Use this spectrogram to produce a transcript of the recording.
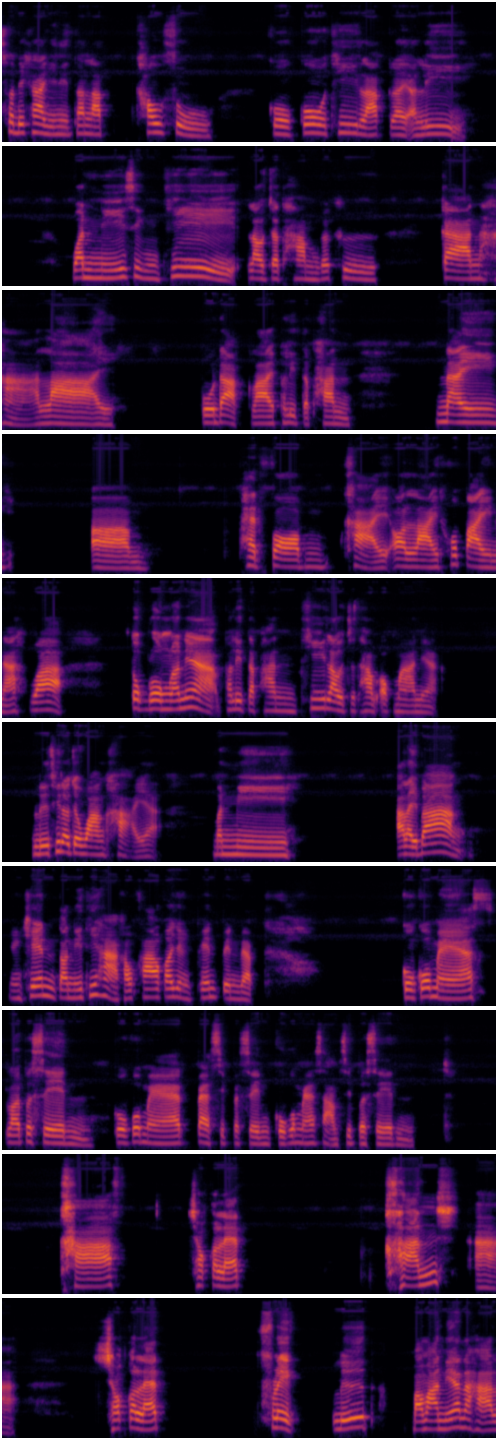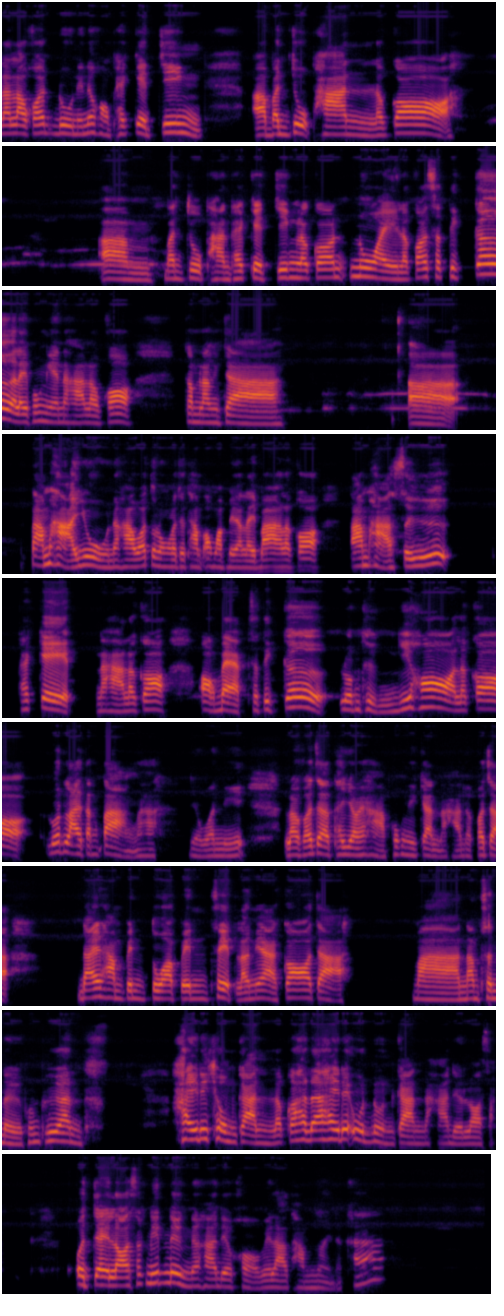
สวัสดีค่ะ ยินดีต้อนรับเข้าสู่โกโก้ที่รักไดอารี่ วันนี้สิ่งที่เราจะทำก็คือ การหาลายโปรดักต์ลายผลิตภัณฑ์ ในแพลตฟอร์มขายออนไลน์ทั่วไปนะว่าตกลงแล้วเนี่ยผลิตภัณฑ์ที่เราจะทำออกมาเนี่ย หรือที่เราจะวางขายอะ่ะมันมีอะไรบ้าง อย่างเช่น ตอนนี้ที่หาคร่าวๆก็อย่างเช่นเป็นแบบโกโก้แมสร้อยเปอร์เซ็นต์โกโก้แมสแปดสิบเปอร์เซ็นต์โกโก้แมสสามสิบเปอร์เซ็นต์คาฟช็อกโกแลตครันช์อ่าช็อกโกแลตเฟลกหรือประมาณนี้นะคะ แล้วเราก็ดูในเรื่องของแพคเกจจิ้งบรรจุภัณฑ์แล้วก็ บรรจุภัณฑ์แพคเกจจิ้งแล้วก็หน่วยแล้วก็สติกเกอร์อะไรพวกนี้นะคะ เราก็กำลังจะตามหาอยู่นะคะ ว่าตกลงเราจะทำออกมาเป็นอะไรบ้าง แล้วก็ตามหาซื้อแพ็กเกจนะคะ แล้วก็ออกแบบสติกเกอร์รวมถึงยี่ห้อแล้วก็ลวดลายต่างๆนะคะ เดี๋ยววันนี้เราก็จะทยอยหาพวกนี้กันนะคะแล้วก็จะได้ทำเป็นตัวเป็นเสร็จแล้วเนี่ยก็จะมานำเสนอเพื่อนๆ ให้ได้ชมกัน แล้วก็ได้ให้ได้อุดหนุนกันนะคะ เดี๋ยวรอสักอดใจรอสักนิดหนึ่งนะคะ เดี๋ยวขอเวลาทำหน่อยนะคะ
